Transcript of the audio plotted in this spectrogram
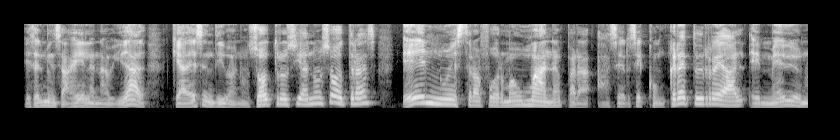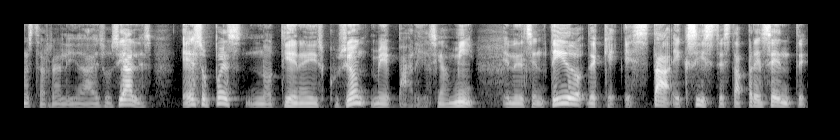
es el mensaje de la Navidad que ha descendido a nosotros y a nosotras en nuestra forma humana para hacerse concreto y real en medio de nuestras realidades sociales. Eso pues no tiene discusión, me parece a mí, en el sentido de que está, existe, está presente,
